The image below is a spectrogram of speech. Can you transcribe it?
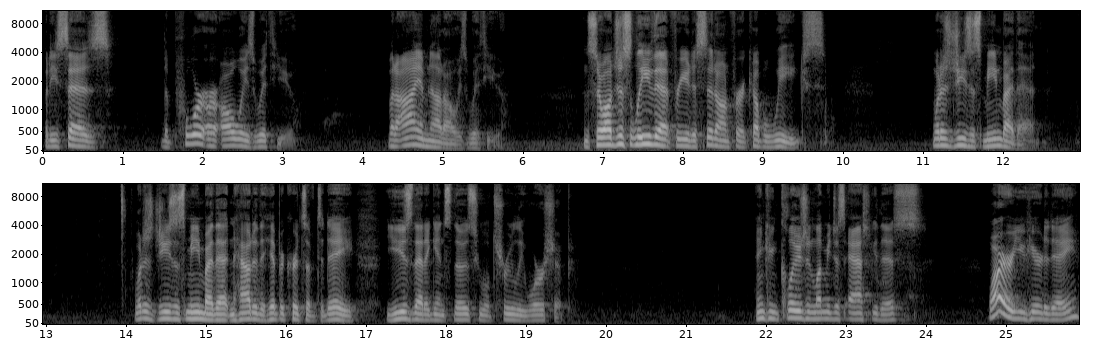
but he says, The poor are always with you, but I am not always with you. And so I'll just leave that for you to sit on for a couple weeks. What does Jesus mean by that? What does Jesus mean by that, and how do the hypocrites of today use that against those who will truly worship? In conclusion, let me just ask you this. Why are you here today?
